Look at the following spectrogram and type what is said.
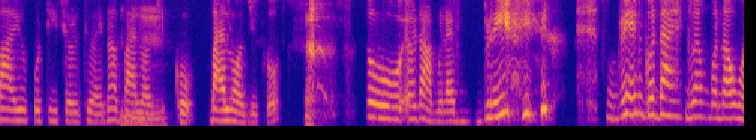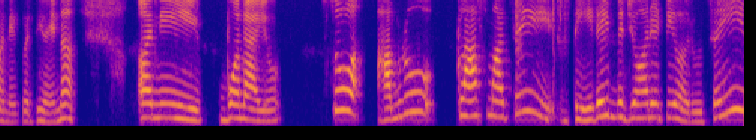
बायोको टिचर थियो होइन बायोलोजीको बायोलोजीको सो एउटा हामीलाई ब्रेन ब्रेनको डायग्राम बनाऊ भनेको थियो होइन? अनि बनायो। सो हाम्रो क्लासमा चाहिँ धेरै मेजोरिटीहरू चाहिँ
